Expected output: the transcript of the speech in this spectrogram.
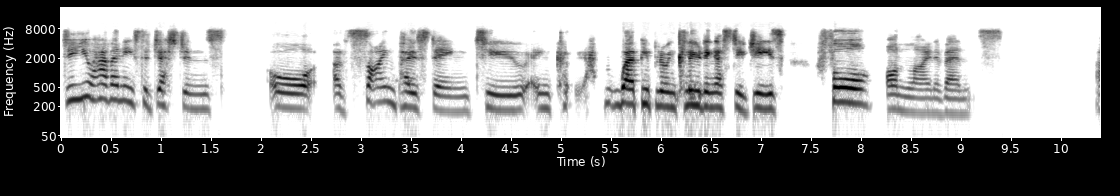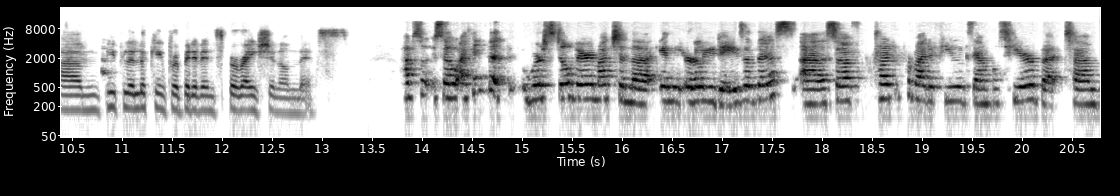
do you have any suggestions or of signposting to where people are including SDGs for online events? Um, people are looking for a bit of inspiration on this. Absolutely. So I think that we're still very much in the in the early days of this. Uh, so I've tried to provide a few examples here, but um,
